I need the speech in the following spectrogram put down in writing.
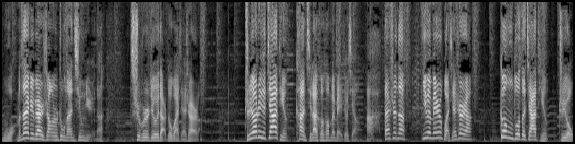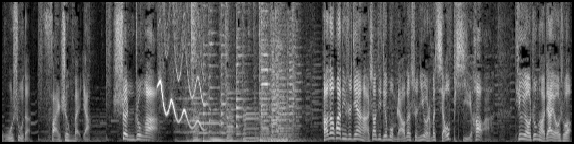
我们在这边嚷嚷重男轻女的，是不是就有点多管闲事儿了？只要这个家庭看起来和和美美就行啊！但是呢，因为没人管闲事儿啊，更多的家庭只有无数的繁盛美呀，慎重啊！好的，话题时间哈，上期节目我们聊的是你有什么小癖好啊？听友中考加油说。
